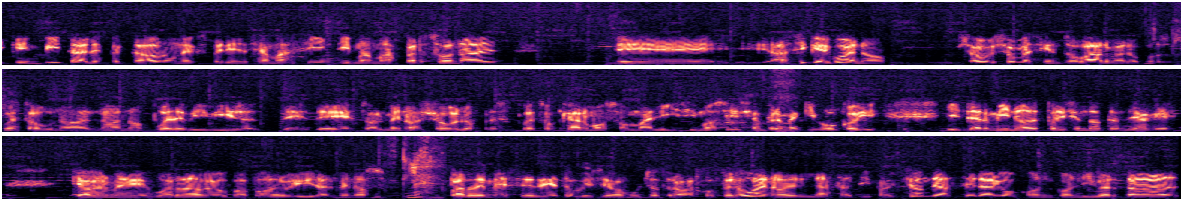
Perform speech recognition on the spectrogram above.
y que invita al espectador a una experiencia más íntima, más personal. Eh, así que bueno, yo, yo me siento bárbaro, por supuesto, uno no, no puede vivir de, esto, al menos yo los presupuestos que armo son malísimos y siempre me equivoco y, y termino después diciendo tendría que, que, haberme guardado algo para poder vivir al menos un par de meses de esto que lleva mucho trabajo. Pero bueno, la satisfacción de hacer algo con, con libertad,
